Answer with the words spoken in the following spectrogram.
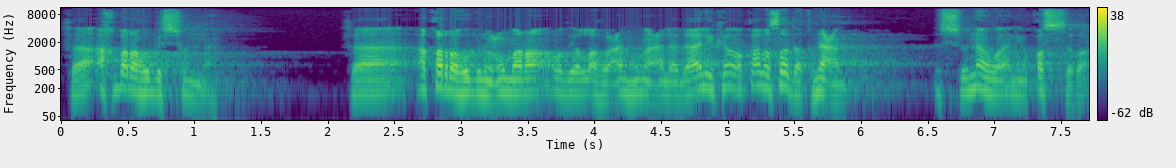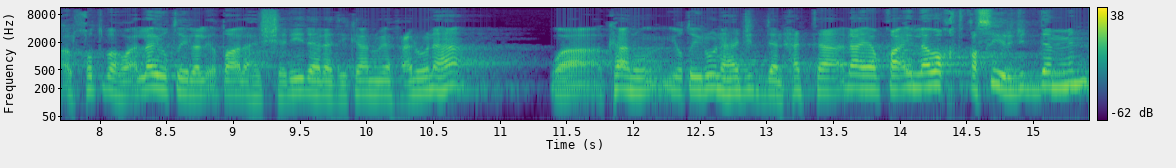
فأخبره بالسنة. فأقره ابن عمر رضي الله عنهما على ذلك وقال صدق نعم السنة هو أن يقصر الخطبة وأن لا يطيل الإطالة الشديدة التي كانوا يفعلونها وكانوا يطيلونها جدا حتى لا يبقى إلا وقت قصير جدا من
